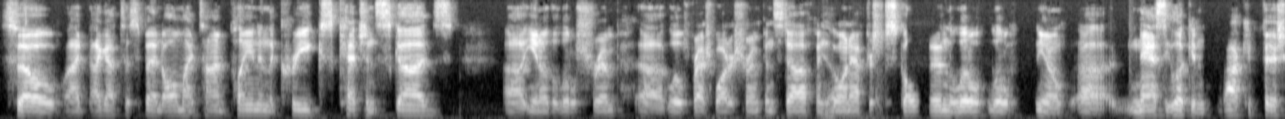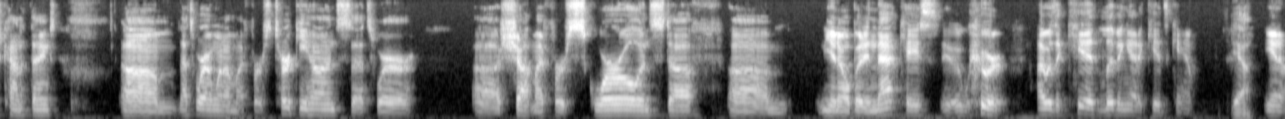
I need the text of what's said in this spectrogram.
So I, I got to spend all my time playing in the creeks, catching scuds, uh, you know, the little shrimp, uh, little freshwater shrimp and stuff, and yep. going after sculpin, the little, little, you know, uh, nasty looking rocket fish kind of things. Um, that's where I went on my first turkey hunts. That's where uh, shot my first squirrel and stuff. Um, you know, but in that case, we were, I was a kid living at a kids camp. Yeah. You know,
